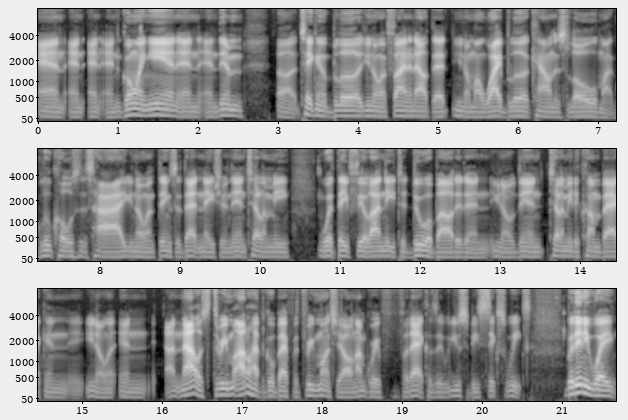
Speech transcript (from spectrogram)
and and and and going in and and them. Uh, taking a blood, you know, and finding out that you know my white blood count is low, my glucose is high, you know, and things of that nature, and then telling me what they feel I need to do about it, and you know, then telling me to come back and you know, and, and now it's three. I don't have to go back for three months, y'all, and I'm grateful for that because it used to be six weeks. But anyway,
